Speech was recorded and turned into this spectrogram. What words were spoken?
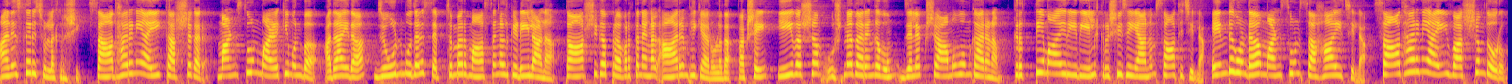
അനുസരിച്ചുള്ള കൃഷി. സാധാരണയായി കർഷകർ മൺസൂൺ മഴയ്ക്ക് മുൻപ് അതായത് ജൂൺ മുതൽ സെപ്റ്റംബർ മാസങ്ങൾക്കിടയിലാണ് കാർഷിക പ്രവർത്തനങ്ങൾ ആരംഭിക്കാറുള്ളത്. പക്ഷേ ഈ വർഷം ഉഷ്ണതരംഗവും ജലക്ഷാമവും കാരണം കൃത്യമായ രീതിയിൽ കൃഷി ചെയ്യാനും സാധിച്ചില്ല. എന്തുകൊണ്ട് മൺസൂൺ സഹായിച്ചില്ല? സാധാരണയായി വർഷം തോറും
